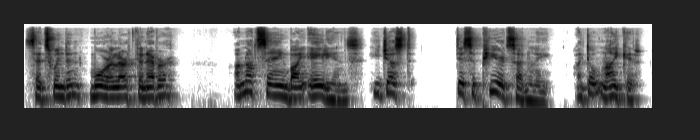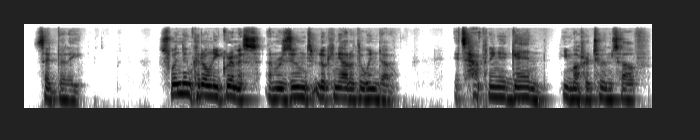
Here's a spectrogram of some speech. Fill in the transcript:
said Swindon, more alert than ever. I'm not saying by aliens. He just disappeared suddenly. I don't like it, said Billy. Swindon could only grimace and resumed looking out of the window. It's happening again, he muttered to himself.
